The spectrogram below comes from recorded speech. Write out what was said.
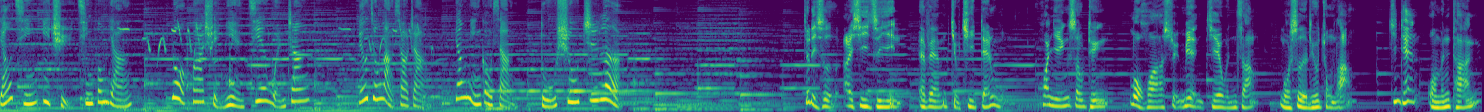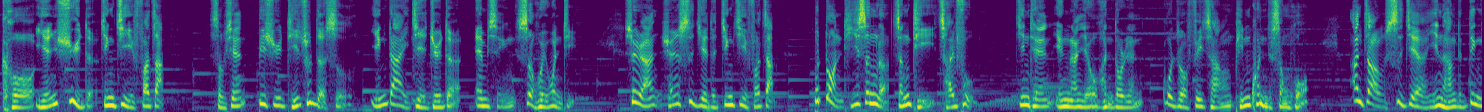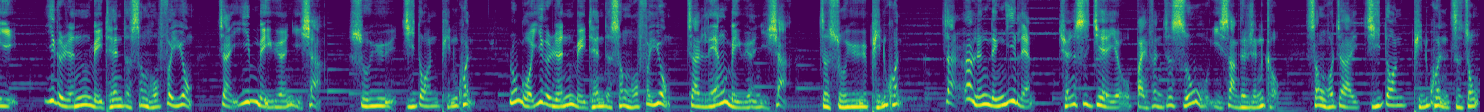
瑶琴一曲清风扬，落花水面皆文章。刘炯朗校长邀您共享读书之乐。这里是爱惜之音 FM 九七点五，欢迎收听《落花水面皆文章》，我是刘炯朗。今天我们谈可延续的经济发展。首先必须提出的是，应该解决的 M 型社会问题。虽然全世界的经济发展不断提升了整体财富，今天仍然有很多人过着非常贫困的生活。按照世界银行的定义，一个人每天的生活费用在一美元以下，属于极端贫困。如果一个人每天的生活费用在两美元以下，则属于贫困。在二零零一年，全世界有百分之十五以上的人口生活在极端贫困之中，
